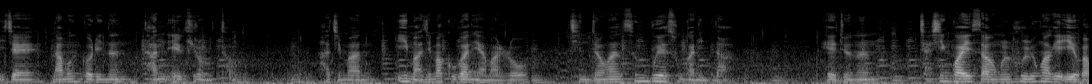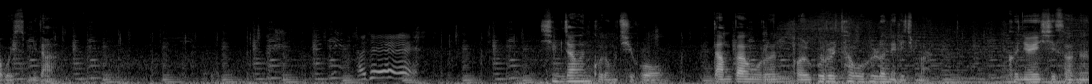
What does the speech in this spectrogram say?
이제 남은 거리는 단 1km. 하지만 이 마지막 구간이야말로 진정한 승부의 순간입니다. 해듀는 자신과의 싸움을 훌륭하게 이어가고 있습니다. 심장은 고동치고 땀방울은 얼굴을 타고 흘러내리지만 그녀의 시선은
